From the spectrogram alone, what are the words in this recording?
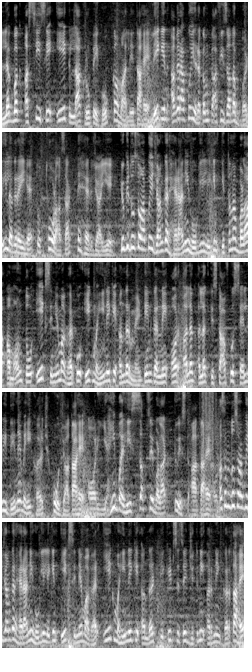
लगभग 80 से एक लाख रुपए को कमा लेता है। लेकिन अगर आपको ये रकम काफ़ी ज़्यादा बड़ी लग रही है तो थोड़ा सा ठहर जाइए। क्योंकि दोस्तों, आपको ये जानकर हैरानी होगी, लेकिन इतना बड़ा अमाउंट तो एक सिनेमा घर को एक महीने के अंदर मेंटेन करने और अलग अलग स्टाफ को सैलरी देने में ही खर्च हो जाता है। और यहीं पर ही सबसे बड़ा ट्विस्ट आता है। असल में दोस्तों, आपको जानकर हैरानी होगी, लेकिन एक सिनेमा घर एक महीने के अंदर टिकट से जितनी अर्निंग करता है,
